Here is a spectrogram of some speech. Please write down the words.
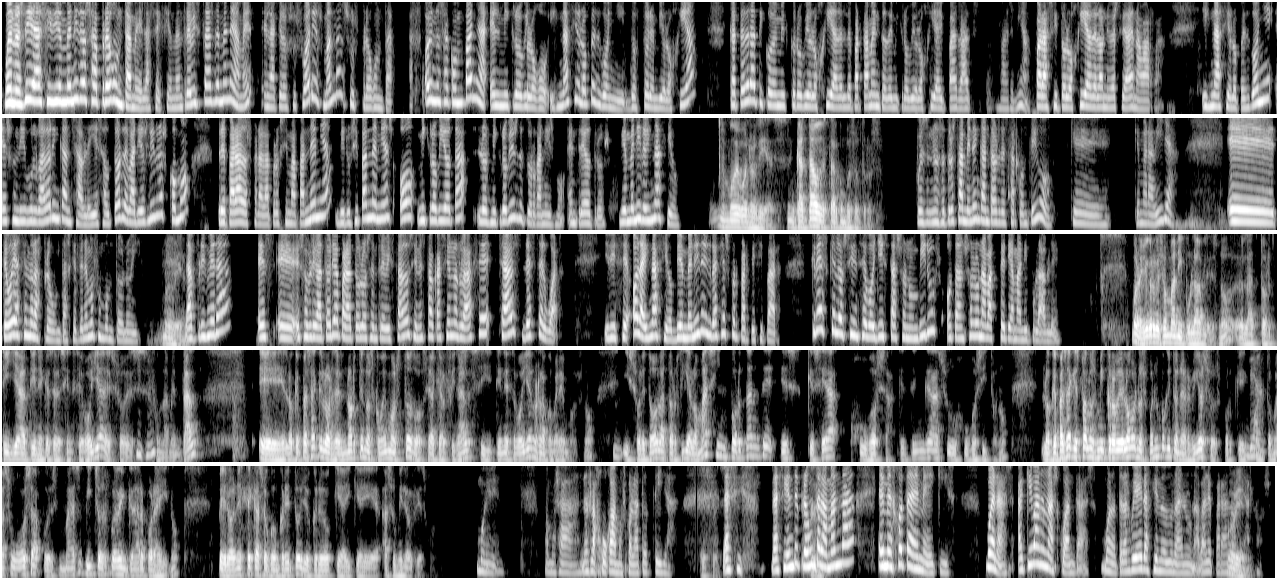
Buenos días y bienvenidos a Pregúntame, la sección de entrevistas de Meneame, en la que los usuarios mandan sus preguntas. Hoy nos acompaña el microbiólogo Ignacio López Goñi, doctor en biología, catedrático de microbiología del Departamento de Microbiología y Parasitología de la Universidad de Navarra. Ignacio López Goñi es un divulgador incansable y es autor de varios libros como Preparados para la próxima pandemia, Virus y pandemias o Microbiota, los microbios de tu organismo, entre otros. Bienvenido, Ignacio. Muy buenos días. Encantado de estar con vosotros. Pues nosotros también encantados de estar contigo. Qué, maravilla. Eh, te voy haciendo las preguntas, que tenemos un montón hoy. Muy bien. La primera es, eh, es, obligatoria para todos los entrevistados y en esta ocasión nos lo hace Charles Desterward. Y dice, hola Ignacio, bienvenido y gracias por participar. ¿Crees que los sincebollistas son un virus o tan solo una bacteria manipulable? Bueno, yo creo que son manipulables, ¿no? La tortilla tiene que ser sin cebolla, eso es fundamental. Eh, lo que pasa es que los del norte nos comemos todo, o sea que al final si tiene cebolla nos la comeremos, ¿no? Mm. Y sobre todo la tortilla, lo más importante es que sea jugosa, que tenga su jugosito, ¿no? Lo que pasa es que esto a los microbiólogos nos pone un poquito nerviosos, porque cuanto más jugosa, pues más bichos pueden quedar por ahí, ¿no? Pero en este caso concreto yo creo que hay que asumir el riesgo. Muy bien. Vamos a, nos la jugamos con la tortilla. la, siguiente pregunta la manda MJMX. Buenas, aquí van unas cuantas. Bueno, te las voy a ir haciendo de una en una, ¿vale? Para no olvidarnos.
